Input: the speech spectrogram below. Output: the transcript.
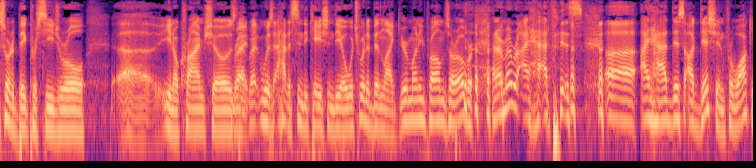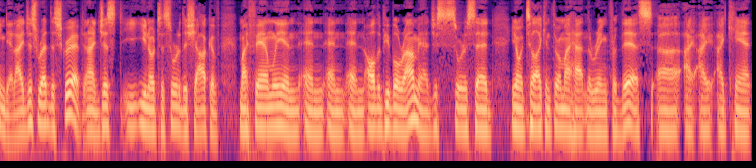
sort of big procedural, uh, you know, crime shows Right. that was had a syndication deal, which would have been like your money problems are over. and I remember I had this, uh, I had this audition for Walking Dead. I just read the script, and I just, you know, to sort of the shock of my family and and and and all the people around me, I just sort of said, you know, until I can throw my hat in the ring for this, uh, I, I I can't.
